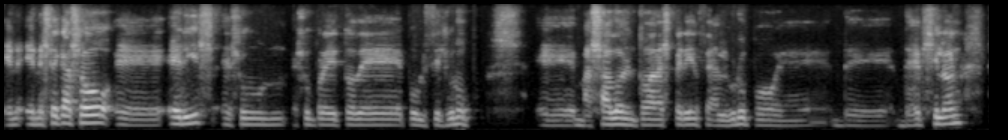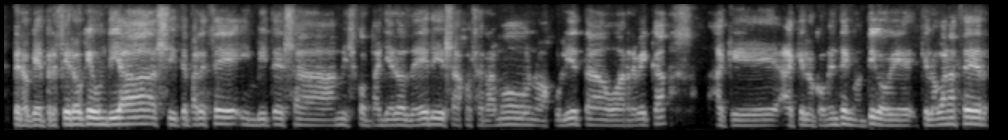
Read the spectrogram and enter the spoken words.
En, este caso, eh, Eris es un, es un proyecto de Publicis Group eh, basado en toda la experiencia del grupo eh, de, Epsilon, pero que prefiero que un día, si te parece, invites a mis compañeros de Eris, a José Ramón o a Julieta o a Rebeca, a que, a que lo comenten contigo, que, lo van a hacer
